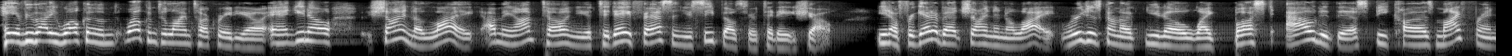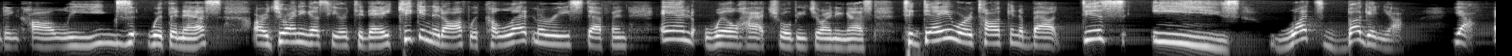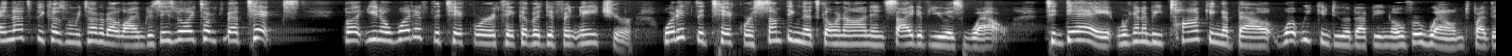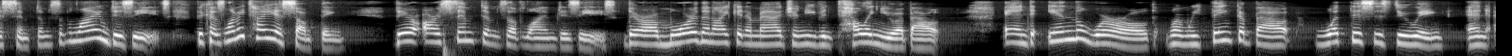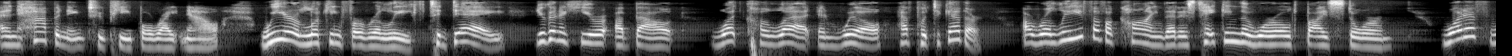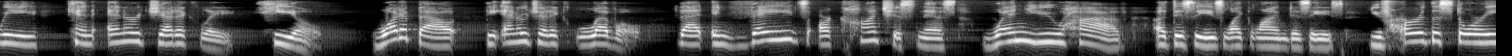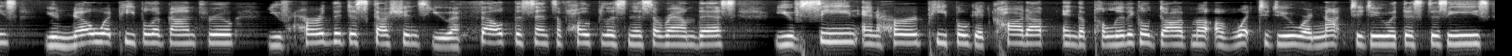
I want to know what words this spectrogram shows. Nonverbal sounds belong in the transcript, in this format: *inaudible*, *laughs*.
Hey everybody, welcome welcome to Lyme Talk Radio. And you know, shine the light. I mean, I'm telling you, today fasten your seatbelts for today's show you know, forget about shining a light. We're just going to, you know, like bust out of this because my friend and colleagues with an S are joining us here today, kicking it off with Colette Marie Stefan and Will Hatch will be joining us. Today we're talking about dis-ease. What's bugging you? Yeah. And that's because when we talk about Lyme disease, we like talking about ticks. But, you know, what if the tick were a tick of a different nature? What if the tick were something that's going on inside of you as well? Today, we're going to be talking about what we can do about being overwhelmed by the symptoms of Lyme disease. Because let me tell you something. There are symptoms of Lyme disease. There are more than I can imagine even telling you about. And in the world, when we think about what this is doing and, and happening to people right now. We are looking for relief. Today, you're going to hear about what Colette and Will have put together. A relief of a kind that is taking the world by storm. What if we can energetically heal? What about the energetic level that invades our consciousness when you have a disease like Lyme disease. You've heard the stories. You know what people have gone through. You've heard the discussions. You have felt the sense of hopelessness around this. You've seen and heard people get caught up in the political dogma of what to do or not to do with this disease.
